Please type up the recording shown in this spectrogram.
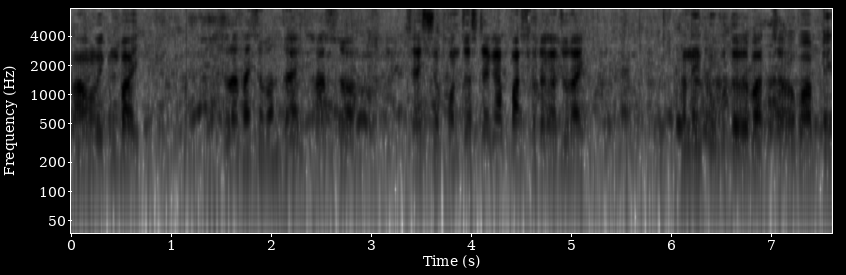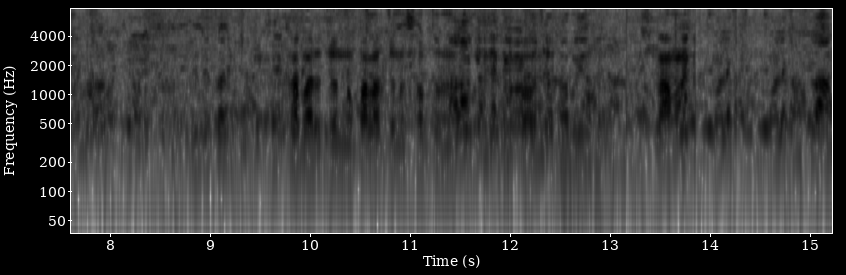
হ্যাঁ আলাইকুম ভাই। তোরা চারশো পঞ্চাশ পাঁচশো। চারশো পঞ্চাশ টাকা পাঁচশো টাকা জোড়াই। এখানে কবুতরের বাচ্চার অভাব নেই। খাবারের জন্য পালার জন্য সব ধরনের কবুতর এখানে পাওয়া যায়। সালাম আলাইকুম। ওয়ালাইকুম আসসালাম।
